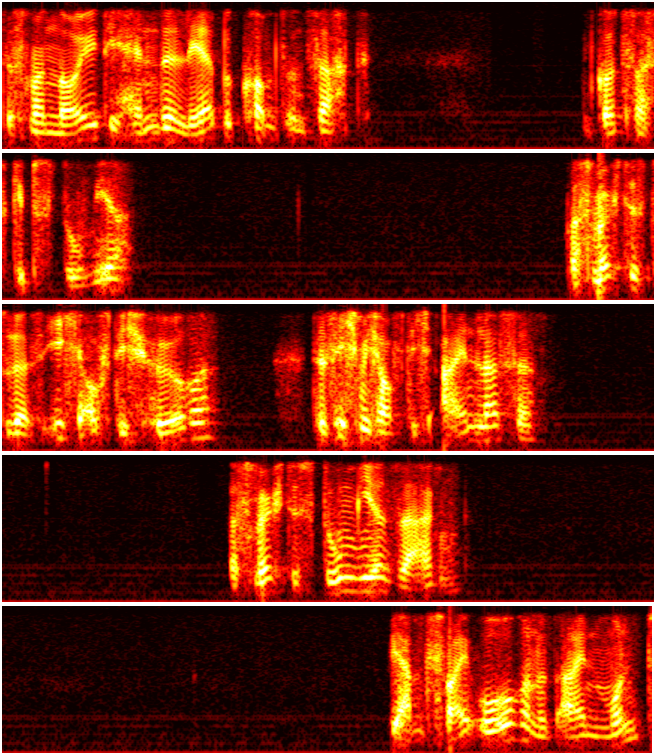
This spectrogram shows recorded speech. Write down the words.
dass man neu die Hände leer bekommt und sagt, Gott, was gibst du mir? Was möchtest du, dass ich auf dich höre? Dass ich mich auf dich einlasse? Was möchtest du mir sagen? Wir haben zwei Ohren und einen Mund.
